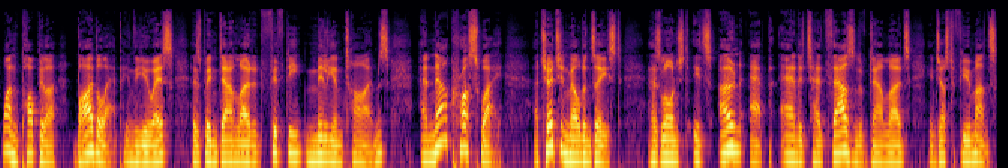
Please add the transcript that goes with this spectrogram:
One popular Bible app in the US has been downloaded 50 million times, and now Crossway, a church in Melbourne's East, has launched its own app and it's had thousands of downloads in just a few months.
